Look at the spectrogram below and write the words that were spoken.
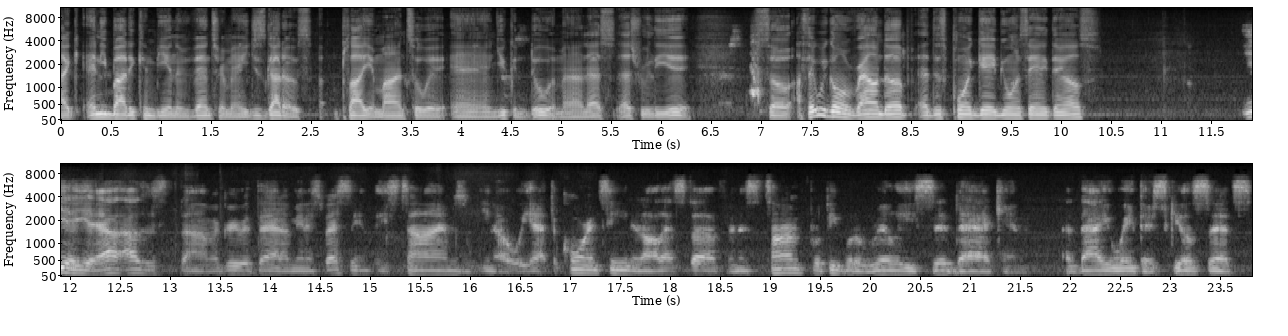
Like anybody can be an inventor, man. You just gotta apply your mind to it, and you can do it, man. That's that's really it. So I think we're gonna round up at this point. Gabe, you want to say anything else? Yeah, yeah, I'll, I'll just um, agree with that. I mean, especially in these times, you know, we had the quarantine and all that stuff, and it's time for people to really sit back and evaluate their skill sets,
